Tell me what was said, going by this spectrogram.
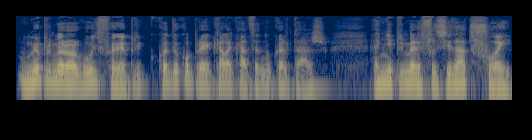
o meu primeiro orgulho foi quando eu comprei aquela casa no Cartajo. A minha primeira felicidade foi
